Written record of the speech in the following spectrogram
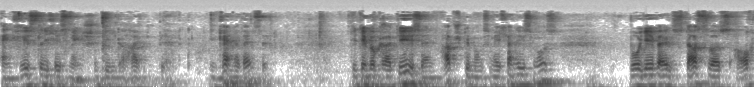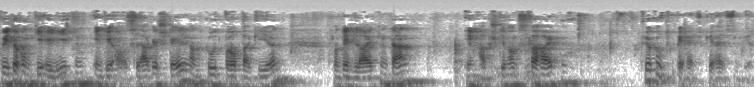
ein christliches Menschenbild erhalten bleibt. In keiner Weise. Die Demokratie ist ein Abstimmungsmechanismus, wo jeweils das, was auch wiederum die Eliten in die Auslage stellen und gut propagieren, von den Leuten dann im Abstimmungsverhalten für gut geheißen wird.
